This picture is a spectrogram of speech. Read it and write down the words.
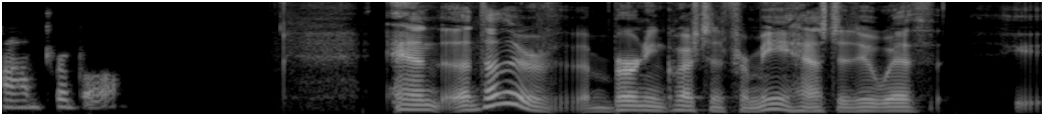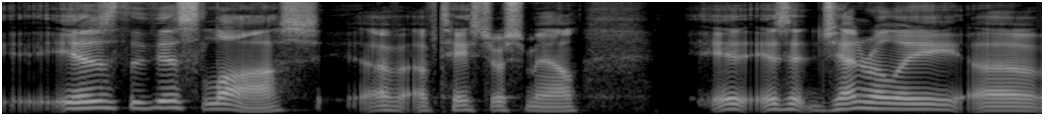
comparable. And another burning question for me has to do with is this loss of, of taste or smell is it generally uh,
